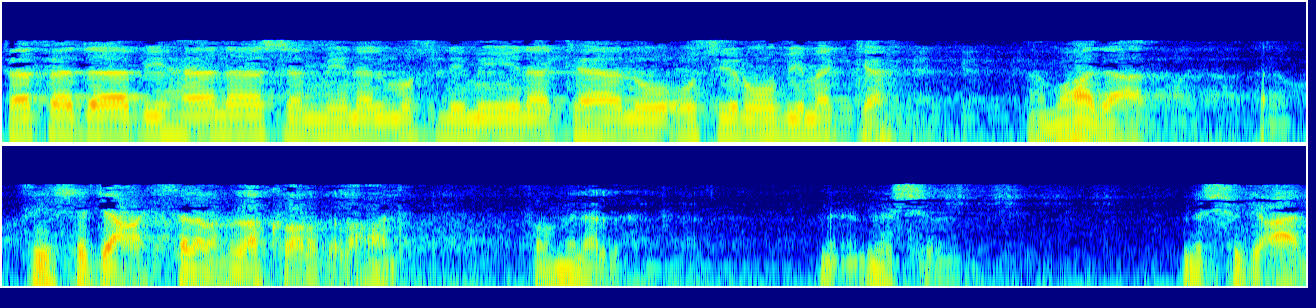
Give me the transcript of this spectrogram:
ففدى بها ناسا من المسلمين كانوا أسروا بمكة. نعم وهذا فيه شجاعة سلمة بن الأكوع رضي الله عنه. فهو من ال... من من الشجعان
